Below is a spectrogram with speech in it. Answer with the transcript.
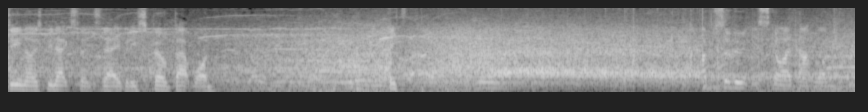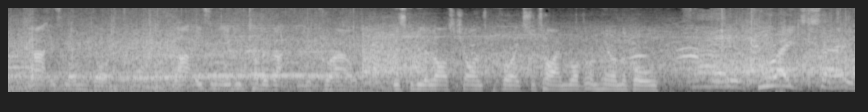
Dino's been excellent today, but he spilled that one. Absolutely skied that one. That is long gone. That isn't even coming back from the crowd. This could be the last chance before extra time. Rotherham here on the ball. Great save.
